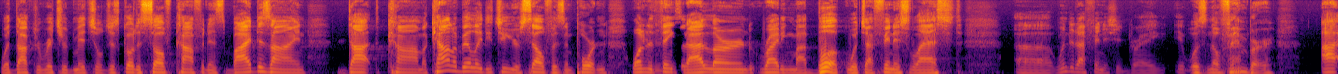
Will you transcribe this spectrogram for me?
with dr richard mitchell just go to selfconfidencebydesign.com accountability to yourself is important. One of the mm-hmm. things that i learned writing my book which i finished last uh, when did i finish it greg? It was november I,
